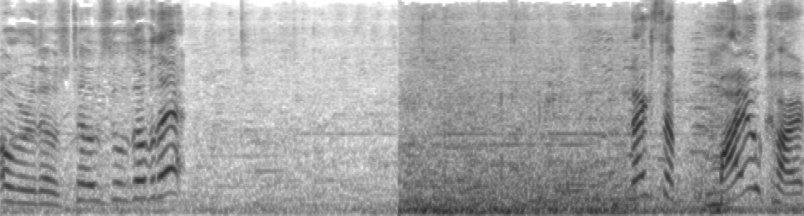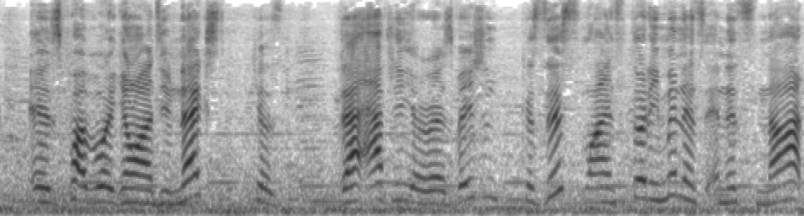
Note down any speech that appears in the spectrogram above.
over to those toadstools over there. Next up, Mario Kart is probably what you're gonna wanna do next, because that after your reservation, because this line's 30 minutes and it's not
